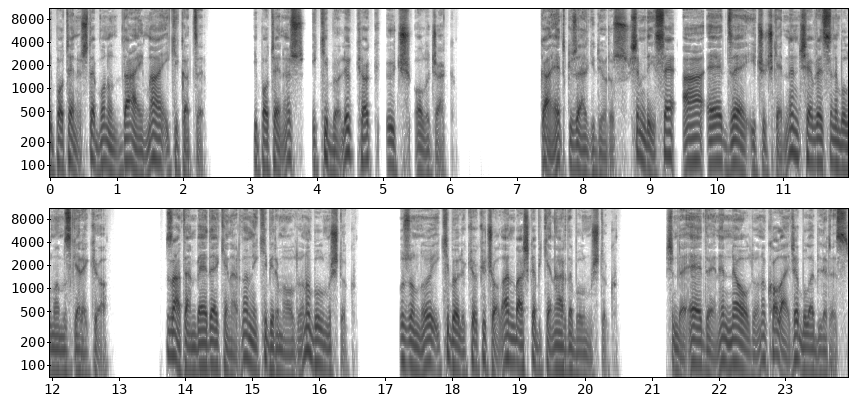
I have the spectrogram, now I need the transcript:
Hipotenüs de bunun daima iki katı. Hipotenüs 2 bölü kök 3 olacak. Gayet güzel gidiyoruz. Şimdi ise AED iç üçgeninin çevresini bulmamız gerekiyor. Zaten BD kenarının 2 birim olduğunu bulmuştuk. Uzunluğu 2 bölü kök 3 olan başka bir kenarda bulmuştuk. Şimdi ED'nin ne olduğunu kolayca bulabiliriz.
